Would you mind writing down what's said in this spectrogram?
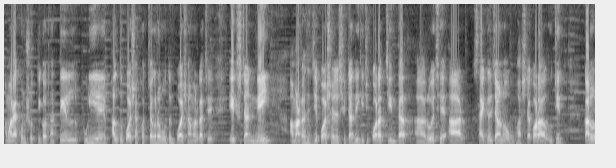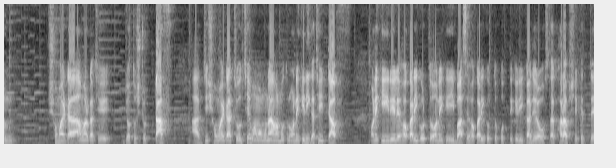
আমার এখন সত্যি কথা, তেল পুড়িয়ে ফালতু পয়সা খরচা করার মতন পয়সা আমার কাছে এক্সট্রা নেই। আমার কাছে যে পয়সা সেটা দিয়ে কিছু করার চিন্তা রয়েছে। আর সাইকেল চালানো অভ্যাসটা করা উচিত। কারণ সময়টা আমার কাছে যথেষ্ট টাফ আর যে সময়টা চলছে, আমার মনে হয় আমার মতন অনেকেরই কাছেই টাফ অনেকেই রেলে হকারি করতো, অনেকেই বাসে হকারি করতো, প্রত্যেকেরই কাজের অবস্থা খারাপ। সেক্ষেত্রে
